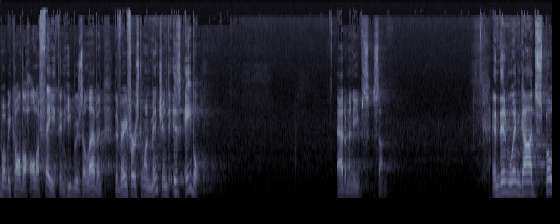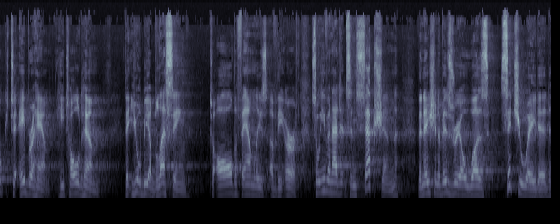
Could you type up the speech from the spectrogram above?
what we call the Hall of Faith in Hebrews 11, the very first one mentioned is Abel, Adam and Eve's son. And then when God spoke to Abraham, he told him that you will be a blessing to all the families of the earth. So even at its inception, the nation of Israel was situated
